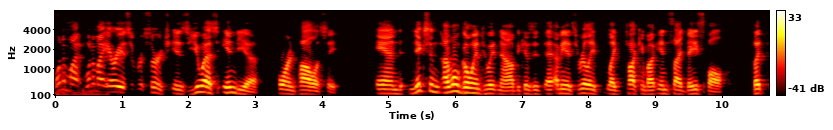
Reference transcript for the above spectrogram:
one of my one of my areas of research is U.S. India foreign policy, and Nixon. I won't go into it now because it. I mean, it's really like talking about inside baseball. But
